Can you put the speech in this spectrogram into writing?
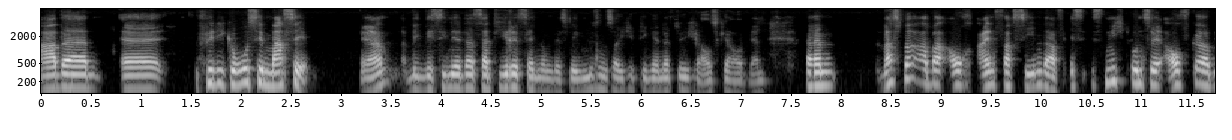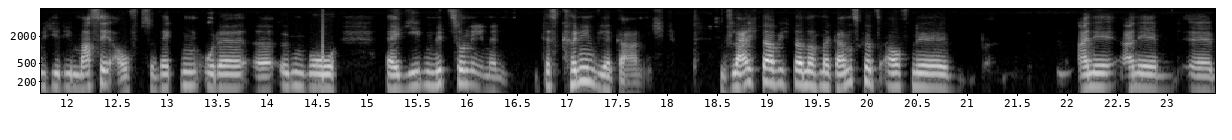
Aber äh, für die große Masse, ja, wir sind ja der Satire-Sendung, deswegen müssen solche Dinge natürlich rausgehauen werden. Ähm, was man aber auch einfach sehen darf, es ist nicht unsere Aufgabe, hier die Masse aufzuwecken oder äh, irgendwo äh, jeden mitzunehmen. Das können wir gar nicht. Und vielleicht darf ich da noch mal ganz kurz auf eine, eine, eine, äh,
